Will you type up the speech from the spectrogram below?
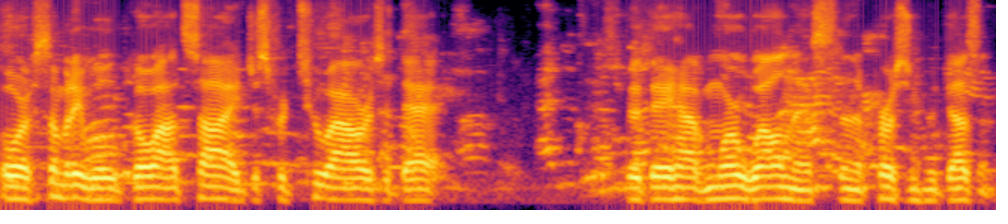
or if somebody will go outside just for two hours a day, that they have more wellness than a person who doesn't.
